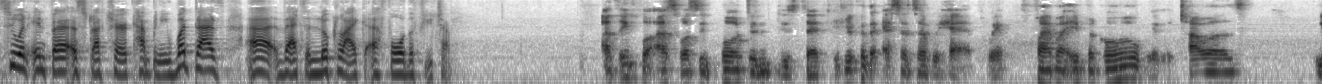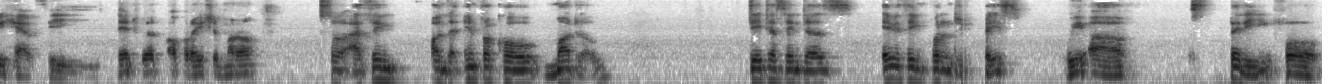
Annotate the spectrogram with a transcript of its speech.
to an infrastructure company? What does that look like for the future? I think for us, what's important is that if you look at the assets that we have, we have fiber InfraCo, we have the towers, we have the network operation model. So I think on the InfraCo model, data centers, everything put into place, we are steady for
